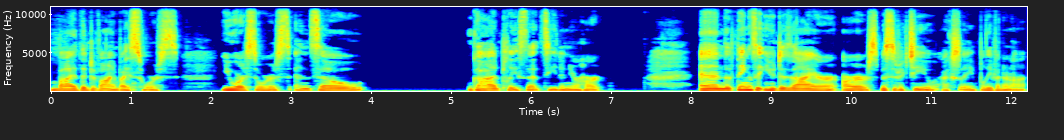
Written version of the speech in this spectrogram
by the divine, by source. You are source. And so God placed that seed in your heart. And the things that you desire are specific to you, actually, believe it or not.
